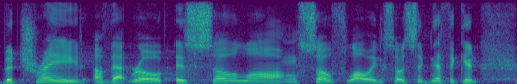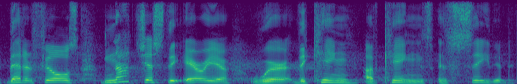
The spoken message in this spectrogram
The trade of that robe is so long, so flowing, so significant that it fills not just the area where the King of Kings is seated,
